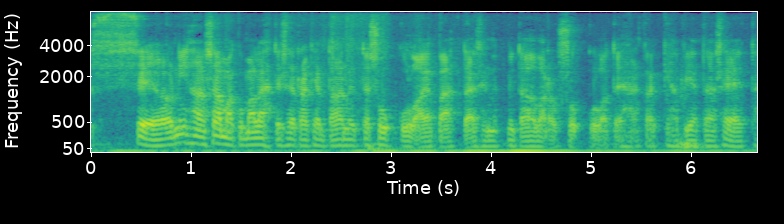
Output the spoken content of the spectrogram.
se on ihan sama, kun mä lähtisin rakentamaan nyt sukkulaa ja päättäisin, että mitä avaruussukkula tehdään. Kaikkihan tietää se, että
